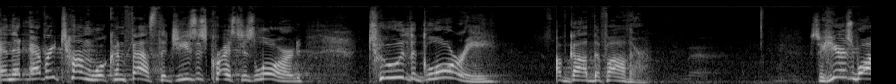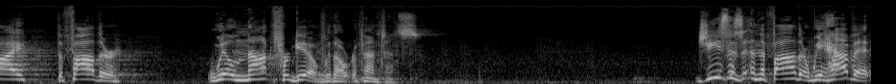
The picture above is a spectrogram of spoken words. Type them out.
and that every tongue will confess that Jesus Christ is Lord to the glory of God the Father. So here's why the Father will not forgive without repentance. Jesus and the Father, we have it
